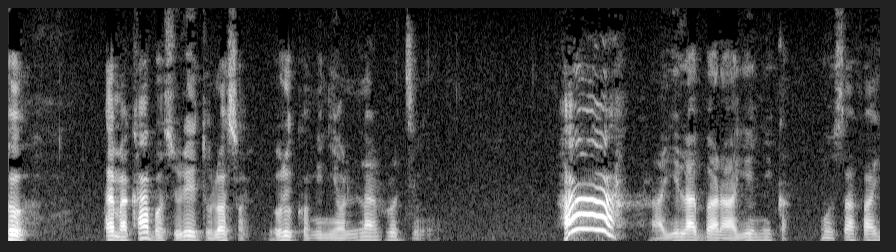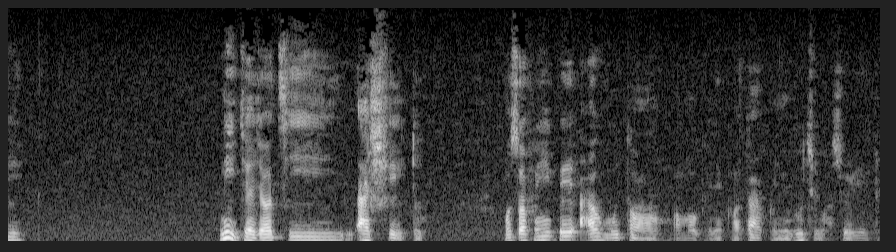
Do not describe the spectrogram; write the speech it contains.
Oh, ẹ mà káàbọ̀ sórí ètò lọ́sàn-án orúkọ mi ni ọláròtìmí. Háà ayé lágbára ayé níkà. Mo sáfáyé ní ìjẹjọ tí a ṣe ètò mo sọ fún yín pé a ó mú tàn ọmọbìnrin kan tá a pè ní rúùtù wá sórí ètò.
